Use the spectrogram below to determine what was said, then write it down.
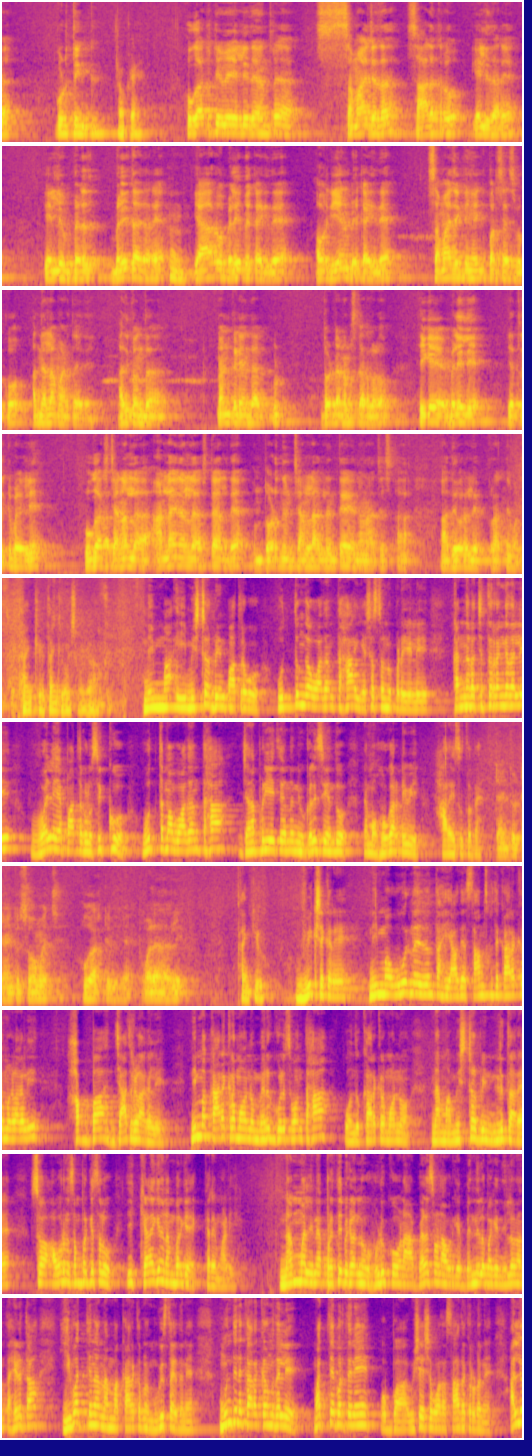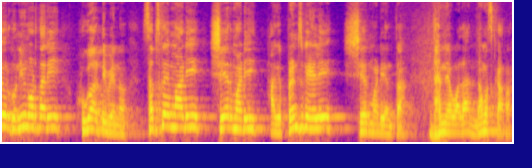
good think okay Hugar T V ಎಲ್ಲಿದೆ ಅಂದರೆ ಸಮಾಜದ ಸಾಧಕರು ಎಲ್ಲಿದ್ದಾರೆ ಎಲ್ಲಿ ಬೆಳೆ ಬೆಳೀತಾ ಇದ್ದಾರೆ. ಯಾರು ಬೆಳೀಬೇಕಾಗಿದೆ ಅವ್ರಿಗೆ ಏನು ಬೇಕಾಗಿದೆ ಸಮಾಜಕ್ಕೆ ಹೇಗೆ ಪರಿಚಯಿಸ್ಬೇಕು ಅದನ್ನೆಲ್ಲ ಮಾಡ್ತಾ ಇದೆ. ಅದಕ್ಕೊಂದು ನನ್ನ ಕಡೆಯಿಂದ ಗುಡ್ ದೊಡ್ಡ ನಮಸ್ಕಾರಗಳು. ಹೀಗೆ ಬೆಳೀಲಿ ಎತ್ತರಕ್ಕೆ ಬೆಳೀಲಿ. ಹೂಗಾರ್ಸ್ ಚಾನಲ್ ಆನ್ಲೈನಲ್ಲಿ ಅಷ್ಟೇ ಅಲ್ಲದೆ ಒಂದು ದೊಡ್ಡ ನಿಮ್ಮ ಚಾನಲ್ ಆಗಲಿ ಅಂತ ನಾನು ಆಚರಿಸ್ ಆ- ದೇವರಲ್ಲಿ ಪ್ರಾರ್ಥನೆ ಮಾಡಿಸ್ಬೇಕು. ಥ್ಯಾಂಕ್ ಯು ಥ್ಯಾಂಕ್ ಯು ನಿಮ್ಮ ಈ ಮಿಸ್ಟರ್ ಬ್ರೀನ್ ಪಾತ್ರವು ಉತ್ತುಂಗವಾದಂತಹ ಯಶಸ್ಸನ್ನು ಪಡೆಯಲಿ. ಕನ್ನಡ ಚಿತ್ರರಂಗದಲ್ಲಿ ಒಳ್ಳೆಯ ಪಾತ್ರಗಳು ಸಿಕ್ಕು ಉತ್ತಮವಾದಂತಹ ಜನಪ್ರಿಯತೆಯನ್ನು ನೀವು ಗಳಿಸಿ ಎಂದು ನಮ್ಮ Hugar T V ಹಾರೈಸುತ್ತದೆ. Thank you thank you so much Hugar ಟಿವಿಗೆ ಒಳ್ಳೆಯದಾಗಲಿ. ಥ್ಯಾಂಕ್ ಯು ವೀಕ್ಷಕರೇ ನಿಮ್ಮ ಊರಿನಲ್ಲಿರುವಂತಹ ಯಾವುದೇ ಸಾಂಸ್ಕೃತಿಕ ಕಾರ್ಯಕ್ರಮಗಳಾಗಲಿ ಹಬ್ಬ ಜಾತ್ರೆಗಳಾಗಲಿ ನಿಮ್ಮ ಕಾರ್ಯಕ್ರಮವನ್ನು ಮೆರುಗುಗೊಳಿಸುವಂತಹ ಒಂದು ಕಾರ್ಯಕ್ರಮವನ್ನು ನಮ್ಮ ಮಿಸ್ಟರ್ ಬಿನ್ ನೀಡುತ್ತಾರೆ. ಸೊ ಅವರನ್ನು ಸಂಪರ್ಕಿಸಲು ಈ ಕೆಳಗಿನ ನಂಬರ್ಗೆ ಕರೆ ಮಾಡಿ. ನಮ್ಮಲ್ಲಿನ ಪ್ರತಿಭೆಗಳನ್ನು ಹುಡುಕೋಣ, ಬೆಳೆಸೋಣ, ಅವರಿಗೆ ಬೆನ್ನೆಲು ಬಗ್ಗೆ ನಿಲ್ಲೋಣ ಅಂತ ಹೇಳ್ತಾ ಇವತ್ತಿನ ನಮ್ಮ ಕಾರ್ಯಕ್ರಮ ಮುಗಿಸ್ತಾ ಇದ್ದೇನೆ. ಮುಂದಿನ ಕಾರ್ಯಕ್ರಮದಲ್ಲಿ ಮತ್ತೆ ಬರ್ತೇನೆ ಒಬ್ಬ ವಿಶೇಷವಾದ ಸಾಧಕರೊಡನೆ. ಅಲ್ಲಿವರೆಗೂ ನೀವು ನೋಡ್ತಾ ಇರಿ ಹುಗಾರ್ ಟಿವಿಯನ್ನು. ಸಬ್ಸ್ಕ್ರೈಬ್ ಮಾಡಿ ಶೇರ್ ಮಾಡಿ, ಹಾಗೆ ಫ್ರೆಂಡ್ಸ್ಗೆ ಹೇಳಿ ಶೇರ್ ಮಾಡಿ ಅಂತ. ಧನ್ಯವಾದ, ನಮಸ್ಕಾರ.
